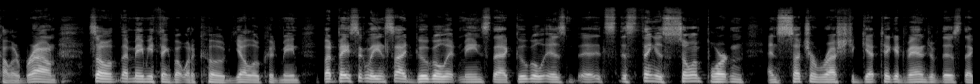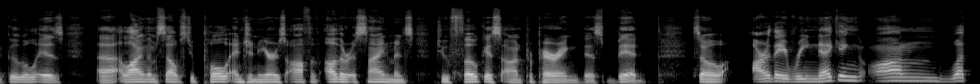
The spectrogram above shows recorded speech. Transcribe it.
color brown. So that made me think about what a code yellow could mean. But basically, inside Google, it means that Google is it's this thing is so important and such a rush to get take advantage of this that Google is uh, allowing themselves to pull engineers off of other assignments to focus on preparing this bid. So are they reneging on what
